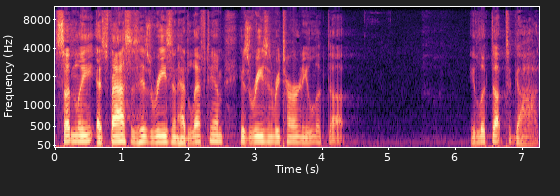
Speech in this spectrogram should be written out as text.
suddenly, as fast as his reason had left him, his reason returned, and he looked up. He looked up to God.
